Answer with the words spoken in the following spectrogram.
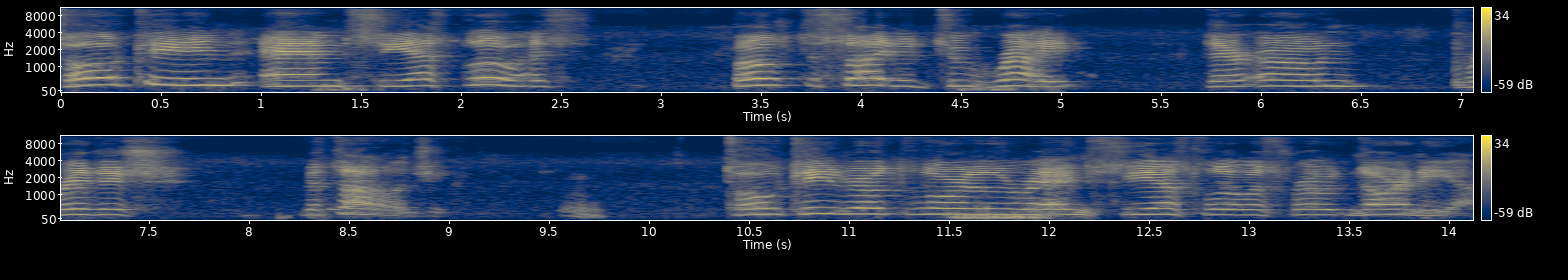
Tolkien and C.S. Lewis both decided to write their own British mythology. Tolkien wrote The Lord of the Rings. C.S. Lewis wrote Narnia.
